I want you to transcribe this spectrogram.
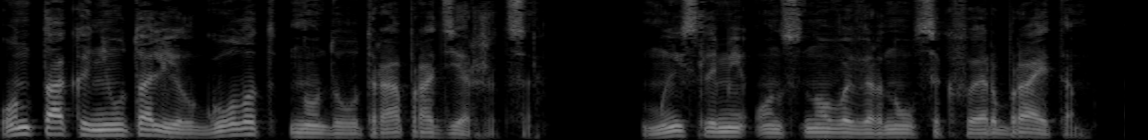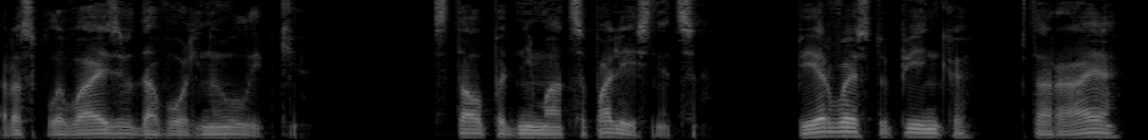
Он так и не утолил голод, но до утра продержится. Мыслями он снова вернулся к Фэрбрайтам, расплываясь в довольной улыбке. Стал подниматься по лестнице. Первая ступенька, вторая,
